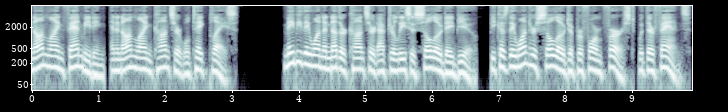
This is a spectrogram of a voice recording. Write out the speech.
an online fan meeting, and an online concert will take place. Maybe they want another concert after Lisa's solo debut, because they want her solo to perform first, with their fans,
